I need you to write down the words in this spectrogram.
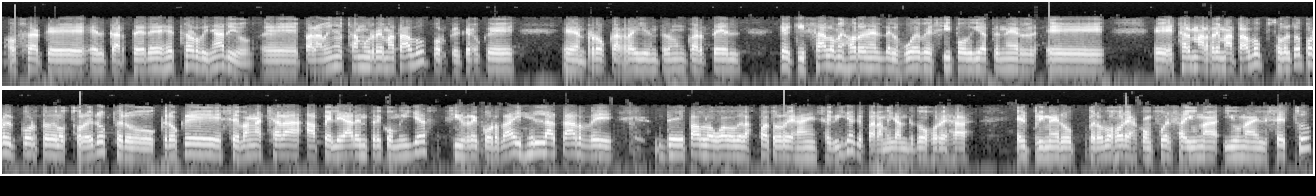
O sea que el cartel es extraordinario. Eh, para mí no está muy rematado porque creo que en Roca Rey entra en un cartel que quizá a lo mejor en el del jueves sí podría tener eh, eh, estar más rematado, sobre todo por el corte de los toreros, pero creo que se van a echar a, a pelear entre comillas. Si recordáis en la tarde de Pablo Aguado de las cuatro orejas en Sevilla, que para mí eran de dos orejas el primero, pero dos orejas con fuerza y una y una el sexto,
